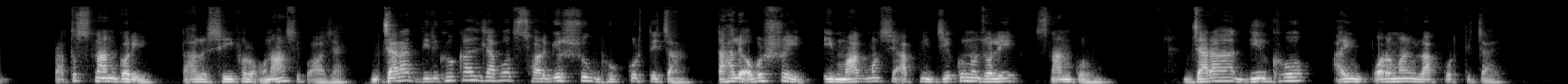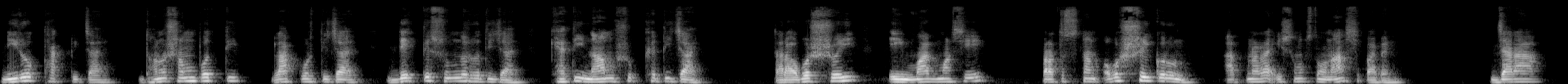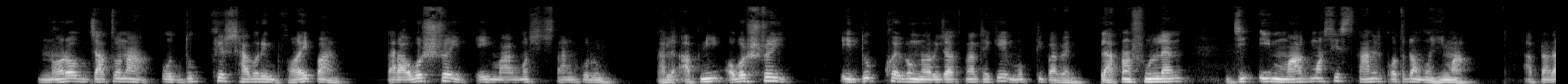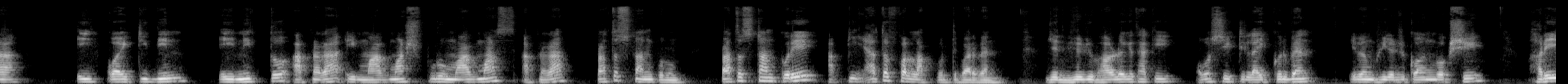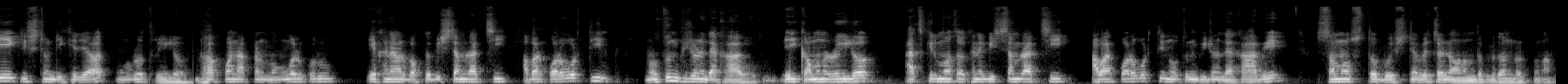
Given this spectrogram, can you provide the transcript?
প্রাতঃস্নান করে তাহলে সেই ফল অনায়াসে পাওয়া যায়। যারা দীর্ঘকাল যাবৎ স্বর্গের সুখ ভোগ করতে চান, তাহলে অবশ্যই এই মাঘ মাসে আপনি যে কোনো জলে স্নান করুন। যারা দীর্ঘ আয়ু পরমায়ু লাভ করতে চায়, নিরোগ থাকতে চায়, ধনসম্পত্তি লাভ করতে চায়, দেখতে সুন্দর হতে চায়, খ্যাতি নাম সুখ্যাতি চায়, তারা অবশ্যই এই মাঘ মাসে প্রাতস্নান অবশ্যই করুন। আপনারা এই সমস্ত অনায়াসে পাবেন। যারা নরক যাতনা ও দুঃখের সাগরে ভয় পান, তারা অবশ্যই এই মাঘ মাসে স্নান করুন। তাহলে আপনি অবশ্যই এই দুঃখ এবং নরক যাতনা থেকে মুক্তি পাবেন। আপনারা শুনলেন যে এই মাঘ মাসে স্নানের কতটা মহিমা। আপনারা এই কয়েকটি দিন এই নিত্য আপনারা এই মাঘ মাস পুরো মাঘ মাস আপনারা প্রাতঃস্নান করুন। প্রাতঃস্নান করে আপনি এত ফল লাভ করতে পারবেন। যদি ভিডিওটি ভালো লেগে থাকে, অবশ্যই একটি লাইক করবেন। এবং ভিডিওটির কমেন্ট বক্সে হরে কৃষ্ণ লিখে যাওয়ার অনুরোধ রইল। ভগবান আপনার মঙ্গল করুন এখানে আমার বক্তব্য বিশ্রাম রাখছি। আবার পরবর্তী নতুন ভিডিও দেখা হবে। এই কামনা রইল। আজকের মতো এখানে বিশ্রাম রাখছি। আবার পরবর্তী নতুন ভিডিও দেখা হবে। সমস্ত বৈষ্ণবের চরণে অনন্ত দণ্ড প্রণাম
